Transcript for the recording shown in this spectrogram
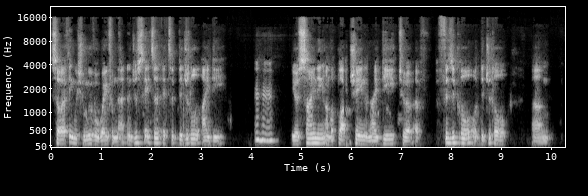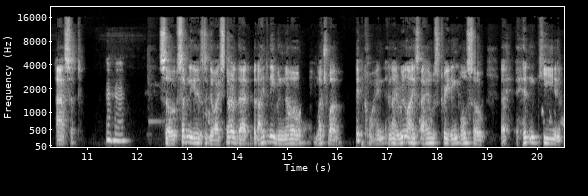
So I think we should move away from that and just say it's a, it's a digital ID. Mm-hmm. You're signing on the blockchain an ID to a, a physical or digital um, asset. Mm-hmm. So seven years ago, I started that, but I didn't even know much about Bitcoin. And I realized I was creating also a, a hidden key and a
